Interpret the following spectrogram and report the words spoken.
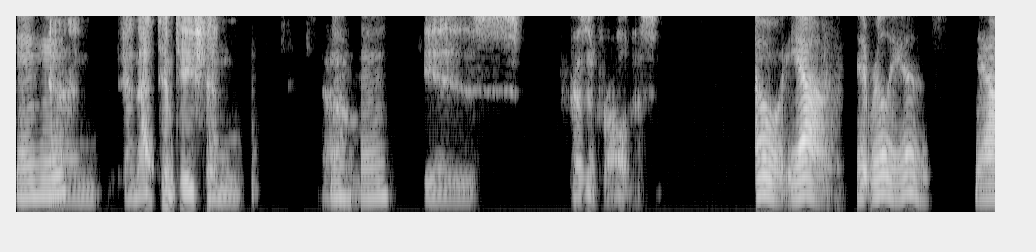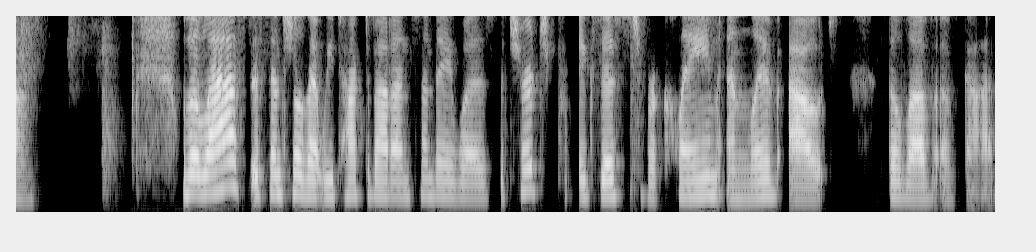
mhm, and and that temptation um, mhm. is present for all of us Oh, yeah, it really is. Yeah. Well, the last essential that we talked about on Sunday was the church exists to proclaim and live out the love of God.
